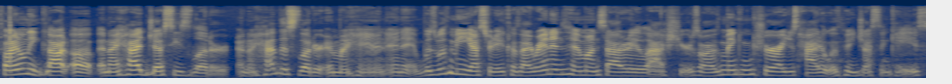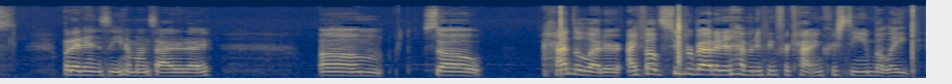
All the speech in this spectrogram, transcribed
finally got up and I had Jesse's letter and I had this letter in my hand and it was with me yesterday because I ran into him on Saturday last year so I was making sure I just had it with me just in case but I didn't see him on Saturday. Um so I had the letter. I felt super bad I didn't have anything for Kat and Christine but like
